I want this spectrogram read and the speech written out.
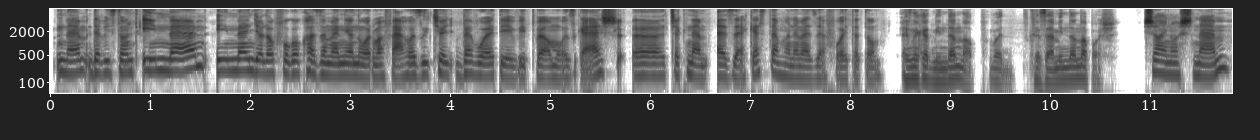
Nem, de viszont innen, innen gyalog fogok hazamenni a normafához, úgyhogy be volt évítve a mozgás, csak nem ezzel kezdtem, hanem ezzel folytatom. Ez neked minden nap? Vagy közel mindennapos? Sajnos nem.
